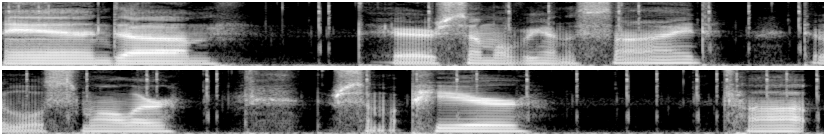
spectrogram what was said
And um, there's some over here on the side. They're a little smaller. There's some up here top.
